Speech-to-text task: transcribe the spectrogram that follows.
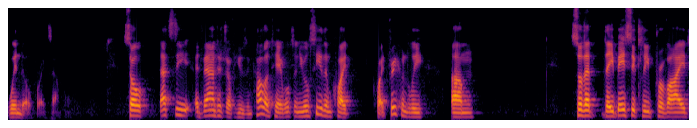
window, for example. So that's the advantage of using color tables, and you'll see them quite, quite frequently. Um, so that they basically provide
